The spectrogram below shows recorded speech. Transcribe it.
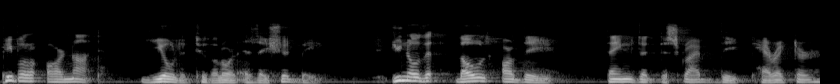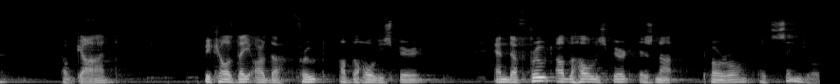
People are not yielded to the Lord as they should be. Do you know that those are the things that describe the character of God? Because they are the fruit of the Holy Spirit. And the fruit of the Holy Spirit is not plural, it's singular.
